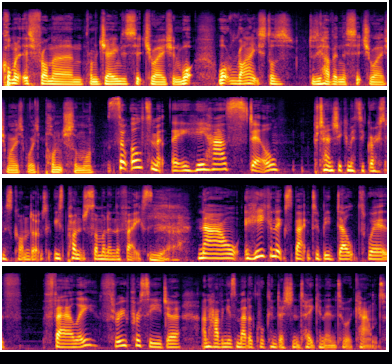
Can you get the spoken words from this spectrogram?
coming at this from um, from James's situation, what what rights does does he have in this situation where he's, where he's punched someone? So ultimately, he has still potentially committed gross misconduct. He's punched someone in the face. Yeah. Now, he can expect to be dealt with fairly through procedure and having his medical condition taken into account.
